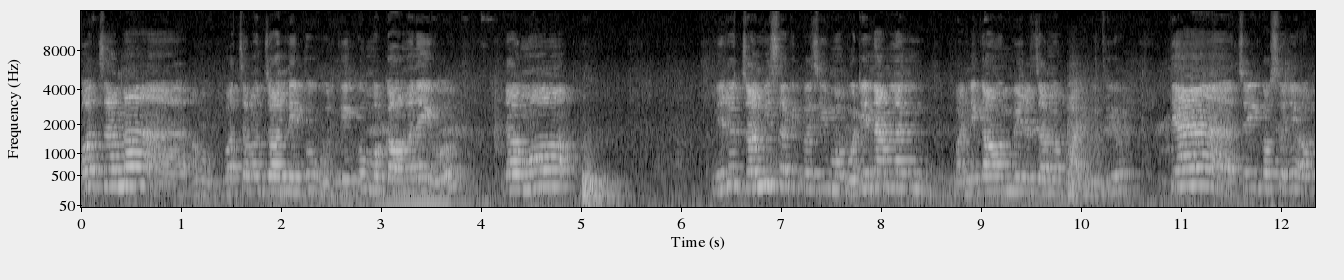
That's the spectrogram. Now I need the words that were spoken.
बच्चामा अब बच्चामा जन्मेको हुर्केको म गाउँमा नै हो। र म मेरो जन्मिसकेपछि म भोटे नामलाङ भन्ने गाउँमा मेरो जन्म भएको थियो। त्यहाँ चाहिँ कसरी अब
